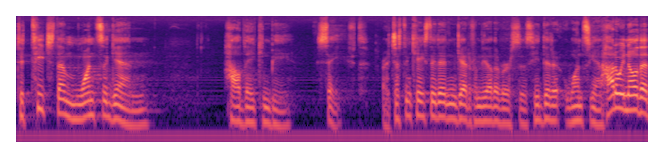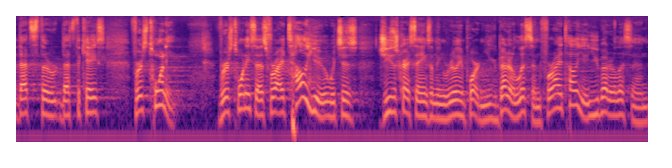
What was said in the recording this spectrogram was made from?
to teach them once again how they can be saved. Right, just in case they didn't get it from the other verses, he did it once again. How do we know that that's the, that's the case? Verse 20. Verse 20 says, For I tell you, which is Jesus Christ saying something really important, you better listen. For I tell you, you better listen.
